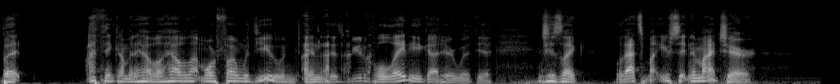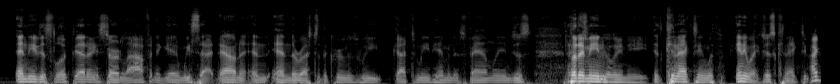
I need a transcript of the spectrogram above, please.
but I think I'm going to have a hell of a lot more fun with you and, and this beautiful lady you got here with you." And she's like, "Well, that's my. You're sitting in my chair." And he just looked at her and he started laughing again. We sat down, and and the rest of the cruise, we got to meet him and his family, and just. but I mean, really neat it's connecting with anyway, just connecting. I,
